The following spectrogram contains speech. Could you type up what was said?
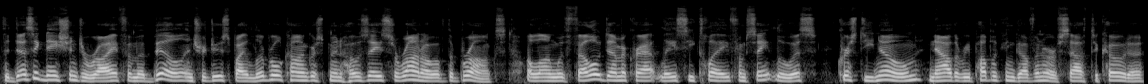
The designation derived from a bill introduced by liberal Congressman Jose Serrano of the Bronx, along with fellow Democrat Lacy Clay from St. Louis, Kristi Noem, now the Republican governor of South Dakota,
